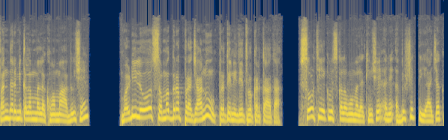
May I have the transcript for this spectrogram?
પંદરમી કલમમાં લખવામાં આવ્યું છે, વડીલો સમગ્ર પ્રજાનું પ્રતિનિધિત્વ કરતા હતા. સોળથી એકવીસ કલમોમાં લખ્યું છે, અને અભિષિક્ત યાજક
